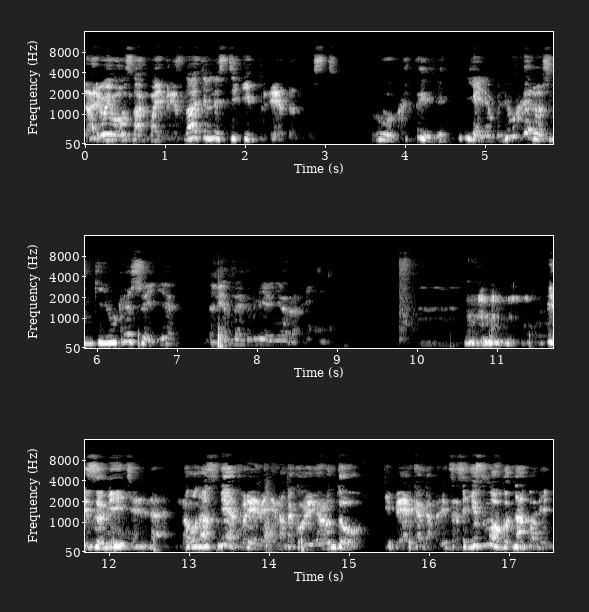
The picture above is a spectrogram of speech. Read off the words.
Дарю его в знак моей признательности и преданности. Ух ты, я люблю хорошенькие украшения. Наверное, это влияние Рарити. Изумительно. Но у нас нет времени на такую ерунду. Теперь, когда принцессы не смогут нам помешать.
